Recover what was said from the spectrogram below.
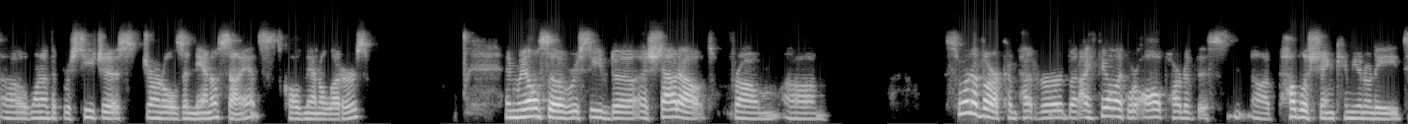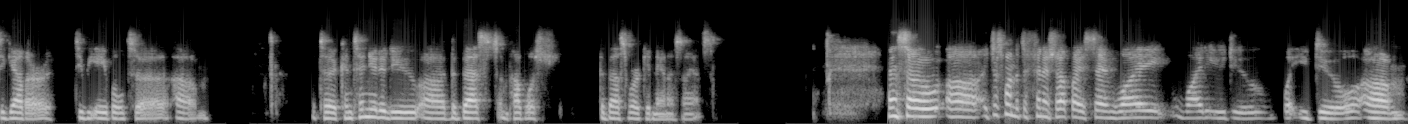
uh, one of the prestigious journals in nanoscience. It's called Nanoletters. And we also received a, a shout out from um, sort of our competitor, but I feel like we're all part of this uh, publishing community together to be able to um, to continue to do uh, the best and publish the best work in nanoscience. And so uh, I just wanted to finish up by saying, why, why do you do what you do? Um,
